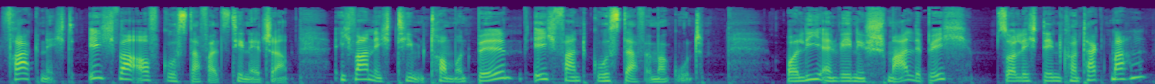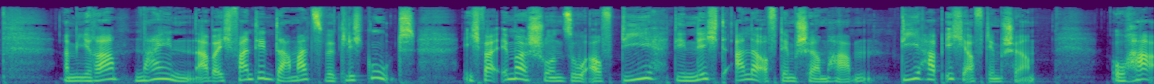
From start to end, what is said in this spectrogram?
Frag nicht. Ich war auf Gustav als Teenager. Ich war nicht Team Tom und Bill. Ich fand Gustav immer gut. Olli ein wenig schmallippig. Soll ich den Kontakt machen? Amira, nein, aber ich fand ihn damals wirklich gut. Ich war immer schon so auf die, die nicht alle auf dem Schirm haben. Die hab ich auf dem Schirm. Oha,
